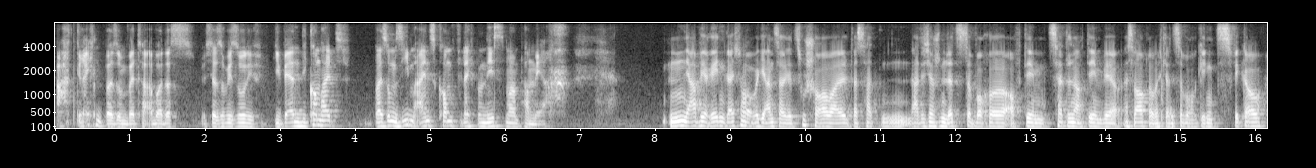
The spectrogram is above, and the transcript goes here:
acht gerechnet bei so einem Wetter, aber das ist ja sowieso, die, die werden, die kommen halt bei so einem 7-1 kommen vielleicht beim nächsten Mal ein paar mehr. Hm, ja, wir reden gleich nochmal über die Anzahl der Zuschauer, weil das hat, hatte ich ja schon letzte Woche auf dem Zettel, nachdem wir, es war auch, glaube ich, letzte Woche gegen Zwickau,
